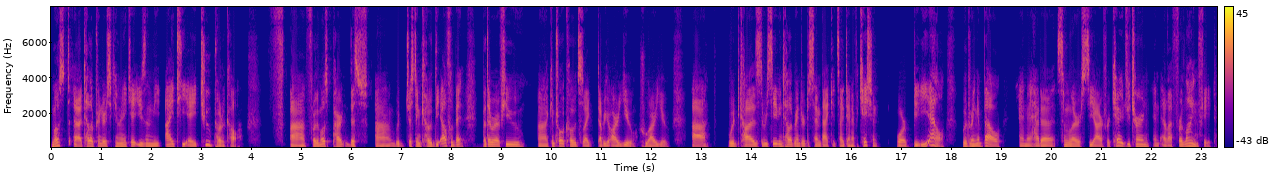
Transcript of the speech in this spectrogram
Most uh, teleprinters communicate using the ITA2 protocol. Uh, for the most part, this uh, would just encode the alphabet, but there were a few uh, control codes like WRU, who are you, uh, would cause the receiving teleprinter to send back its identification or BEL would ring a bell, and it had a similar CR for carriage return and LF for line feed.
